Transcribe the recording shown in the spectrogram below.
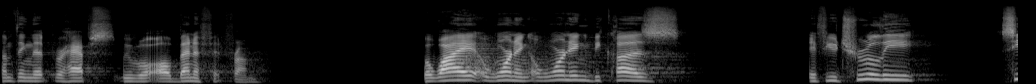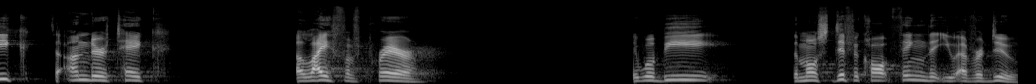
something that perhaps we will all benefit from. But why a warning? A warning because if you truly seek to undertake a life of prayer, it will be the most difficult thing that you ever do.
